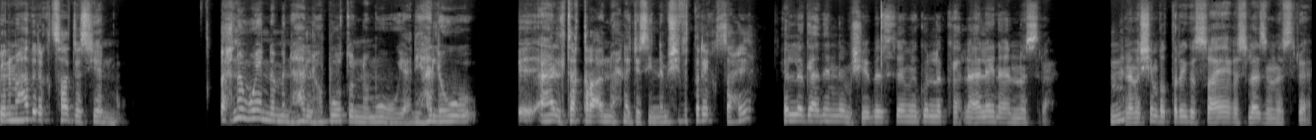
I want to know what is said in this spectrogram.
بينما هذا الاقتصاد جالس ينمو إحنا وين من هالهبوط والنمو يعني هل هو هل تقرأ أنه إحنا جالسين نمشي في الطريق الصحيح؟ إلا قاعدين نمشي بس لما يقول لك علينا أن نسرع إحنا ماشيين بالطريق الصحيح بس لازم نسرع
